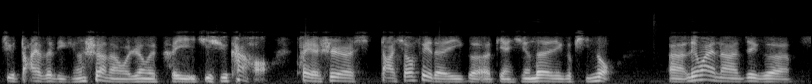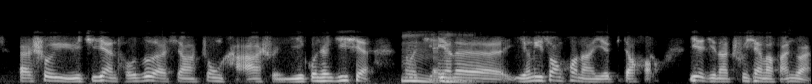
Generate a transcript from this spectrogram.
这个大的旅行社呢，我认为可以继续看好，它也是大消费的一个典型的一个品种。啊，另外呢，这个呃受益于基建投资的，像重卡、水泥、工程机械，那么今年的盈利状况呢也比较好，业绩呢出现了反转。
